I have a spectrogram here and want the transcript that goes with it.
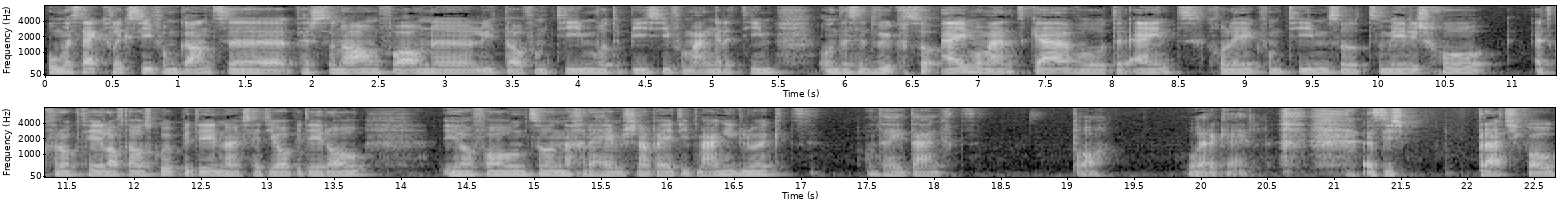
Umsäckchen vom ganzen Personal und von allen Leuten auch vom Team, die dabei sind, vom engeren Team. Und es hat wirklich so einen Moment gegeben, wo der eine Kollege vom Team so zu mir ist gekommen, hat gefragt, hey, läuft alles gut bei dir? Und ich gesagt, ja, bei dir auch. Ja, voll und so. Und dann haben wir schnell beide in die Menge geschaut und haben gedacht, boah, wäre geil. es war bretschvoll,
